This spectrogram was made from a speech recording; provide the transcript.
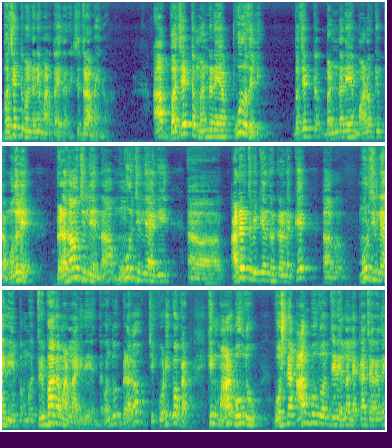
ಬಜೆಟ್ ಮಂಡನೆ ಮಾಡ್ತಾ ಇದ್ದಾರೆ ಸಿದ್ದರಾಮಯ್ಯನವರು. ಆ ಬಜೆಟ್ ಮಂಡನೆಯ ಪೂರ್ವದಲ್ಲಿ, ಬಜೆಟ್ ಮಂಡನೆ ಮಾಡೋಕ್ಕಿಂತ ಮೊದಲೇ ಬೆಳಗಾವಿ ಜಿಲ್ಲೆಯನ್ನ ಮೂರು ಜಿಲ್ಲೆಯಾಗಿ ಆಡಳಿತ ವಿಕೇಂದ್ರೀಕರಣಕ್ಕೆ ಮೂರು ಜಿಲ್ಲೆಯಾಗಿ ತ್ರಿಭಾಗ ಮಾಡಲಾಗಿದೆ ಅಂತ. ಒಂದು ಬೆಳಗಾವಿ, ಚಿಕ್ಕೋಡಿ, ಗೋಕಾಕ್. ಹಿಂಗೆ ಮಾಡಬಹುದು, ಘೋಷಣೆ ಆಗ್ಬಹುದು ಅಂತೇಳಿ ಎಲ್ಲ ಇದೆ.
